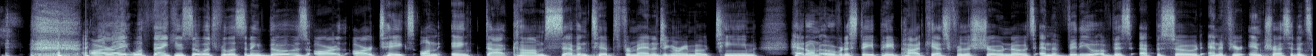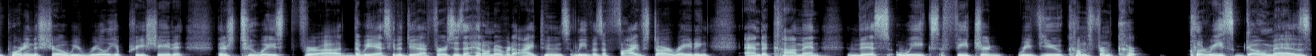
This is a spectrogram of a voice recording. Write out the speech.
All right. Well, thank you so much for listening. Those are our takes on Inc.com seven tips for managing a remote team. Head on over to Stay Paid Podcast for the show notes and the video of this episode. And if you're interested in supporting the show, we really appreciate it. There's two ways for uh, that we ask you to do that. First is to head on over to iTunes, leave us a five star rating and a comment. This week's featured review comes from Car- Clarice Gomez.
